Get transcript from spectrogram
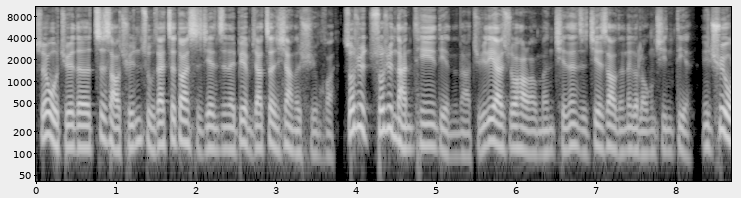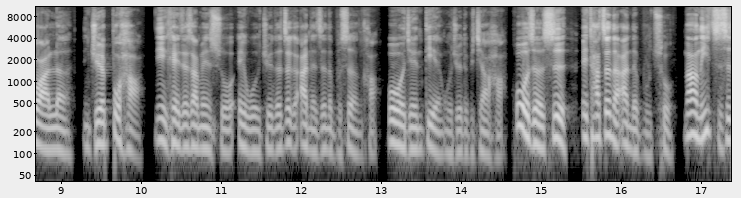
所以我觉得，至少群主在这段时间之内变比较正向的循环。说句说句难听一点的啦，举例来说好了，我们前阵子介绍的那个龙津店，你去完了，你觉得不好，你也可以在上面说，哎，我觉得这个按的真的不是很好，或我间店我觉得比较好，或者是，哎，他真的按的不错。那你只是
